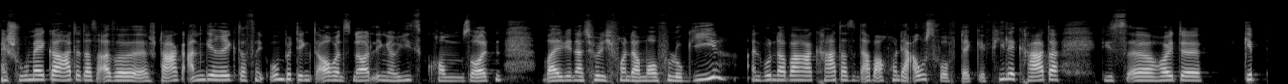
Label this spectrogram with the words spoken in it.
Herr Schumacher hatte das also stark angeregt, dass wir unbedingt auch ins Nördlinger Ries kommen sollten, weil wir natürlich von der Morphologie ein wunderbarer Krater sind, aber auch von der Auswurfdecke. Viele Krater, die es äh, heute gibt,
